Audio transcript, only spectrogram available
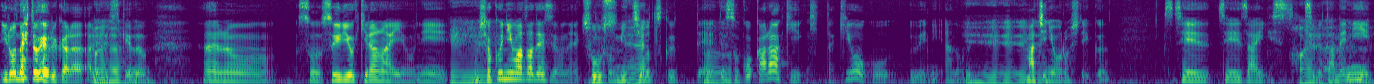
いろんな人がいるからあれですけど、はいはいあのそう水流を切らないように、へー。職人技ですよね。そうね。こ道を作って、うん。でそこから木切った木をこう上にあのへー。町に下ろしていく。製製材するために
